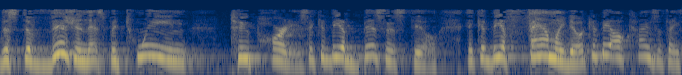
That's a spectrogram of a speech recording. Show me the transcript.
this division that's between two parties. It could be a business deal. It could be a family deal. It could be all kinds of things.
